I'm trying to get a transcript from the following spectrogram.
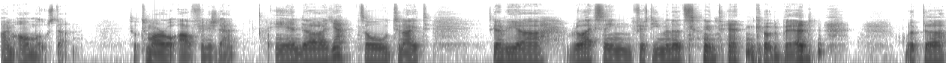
I'm almost done. So tomorrow I'll finish that. And uh, yeah, so tonight it's gonna be a relaxing 15 minutes and then go to bed. but uh,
